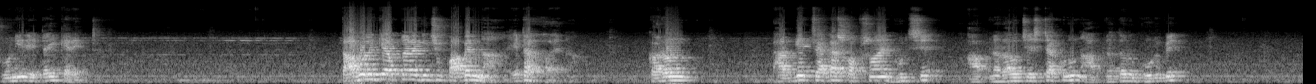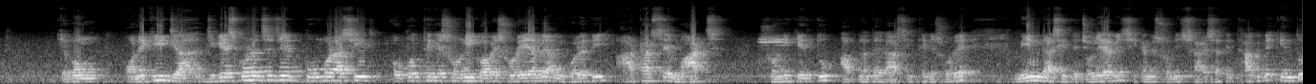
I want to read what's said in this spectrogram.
শনির এটাই ক্যারেক্টার তা বলে কি আপনারা কিছু পাবেন না? এটা হয় না। কারণ ভাগ্যের চাকা সবসময় ঘুরছে। আপনারাও চেষ্টা করুন, আপনাদেরও ঘুরবে। এবং অনেকেই যা জিজ্ঞেস করেছে যে কুম্ভ রাশির ওপর থেকে শনি কবে সরে যাবে, আমি বলে দিই, আঠাশে মার্চ শনি কিন্তু আপনাদের রাশি থেকে সরে মীন রাশিতে চলে যাবে, সেখানে শনির সাড়ে সাথে থাকবে কিন্তু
